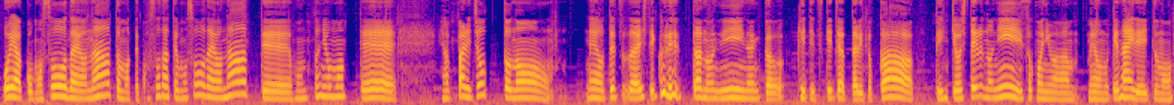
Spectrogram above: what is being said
親子もそうだよなと思って、子育てもそうだよなって本当に思って、やっぱりちょっとの、ね、お手伝いしてくれたのに、なんか、ケチつけちゃったりとか、勉強してるのに、そこには目を向けないで、いつも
